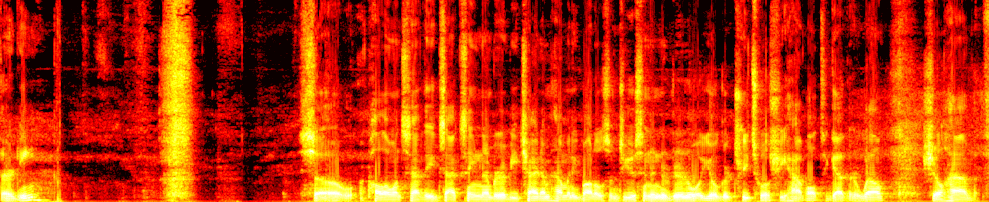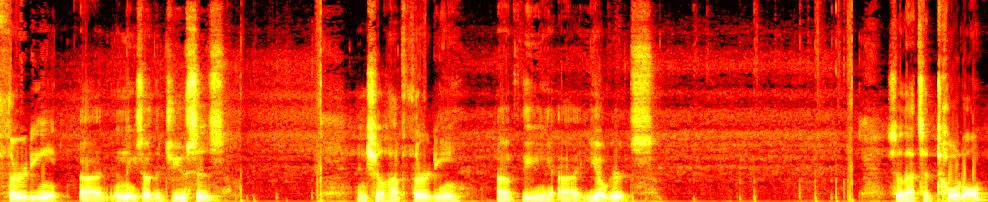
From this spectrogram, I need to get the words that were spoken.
30. So Paula wants to have the exact same number of each item. How many bottles of juice and individual yogurt treats will she have altogether? Well, she'll have 30, uh, and these are the juices. And she'll have 30 of the uh, yogurts. So that's a total.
